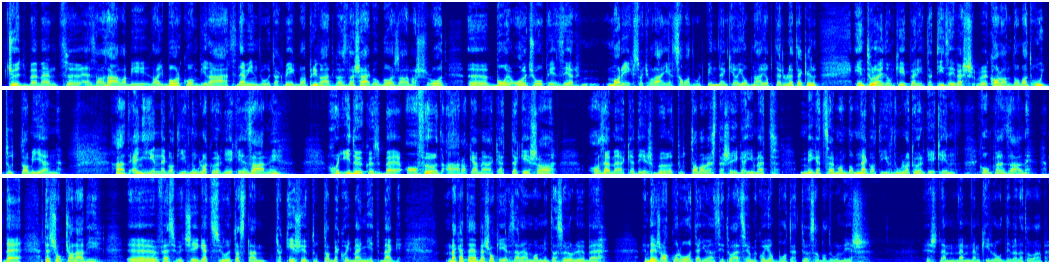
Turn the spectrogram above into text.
csődbe ment ez az állami nagy borkombinát, nem indultak még be a privát gazdaságok, borzalmas volt, bor, olcsó pénzért, marék szotyoláért szabadult mindenki a jobbnál jobb területekről. Én tulajdonképpen itt a tíz éves kalandomat úgy tudtam ilyen, hát enyhén negatív nulla környékén zárni, hogy időközben a föld árak emelkedtek, és a, az emelkedésből tudtam a veszteségeimet még egyszer mondom, negatív nulla környékén kompenzálni. De, de sok családi ö, feszültséget szült, aztán csak később tudtam meg, hogy mennyit, meg, meg hát ebben sok érzelem van, mint a szőlőbe. De és akkor volt egy olyan szituáció, amikor jobb volt ettől szabadulni, és, és nem, nem, nem killódni vele tovább.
